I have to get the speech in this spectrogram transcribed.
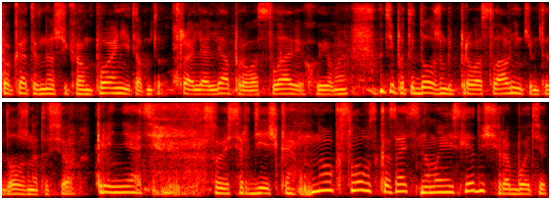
пока ты в нашей компании, там, тра-ля-ля, православие, хуя Ну, типа, ты должен быть православненьким, ты должен это все принять свое сердечко. Но, к слову сказать, на моей следующей работе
